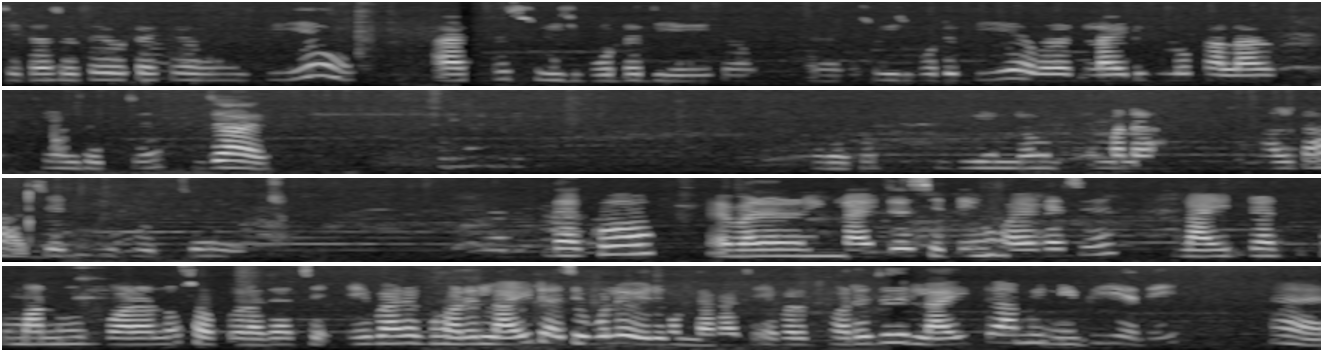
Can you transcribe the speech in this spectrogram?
সেটার সাথে ওটাকে দিয়ে আর একটা সুইচ বোর্ডে দিয়ে দিতে হবে। সুইচ বোর্ডে দিয়ে এবার লাইটগুলো কালার চেঞ্জ হচ্ছে। যায়। দেখো মানে হালকা আছে হচ্ছে দেখো, এবারে রিং লাইটের সেটিং হয়ে গেছে। লাইটটা কমানো বাড়ানো সব করা যাচ্ছে। এবারে ঘরে লাইট আছে বলে এরকম দেখাচ্ছে। এবার ঘরে যদি লাইটটা আমি নিভিয়ে দিই হ্যাঁ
